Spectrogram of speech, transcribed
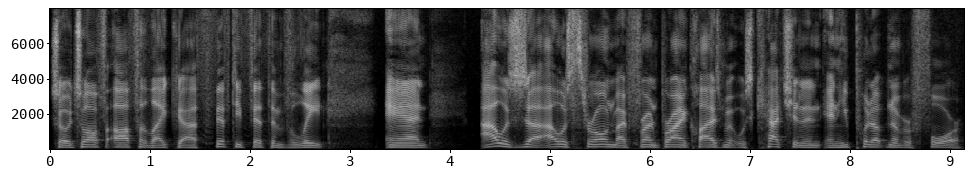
so it's off off of like uh, 55th and Valete, and I was uh, I was throwing. My friend Brian Kleisman was catching, and, and he put up number four,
